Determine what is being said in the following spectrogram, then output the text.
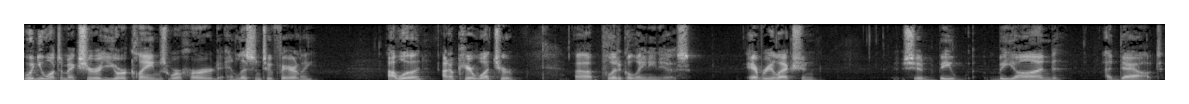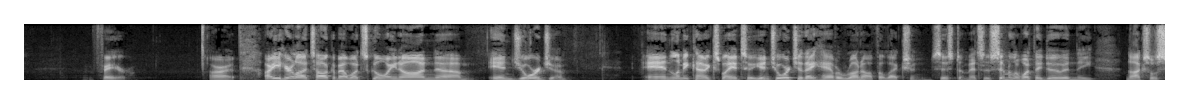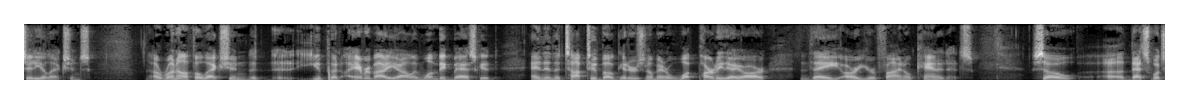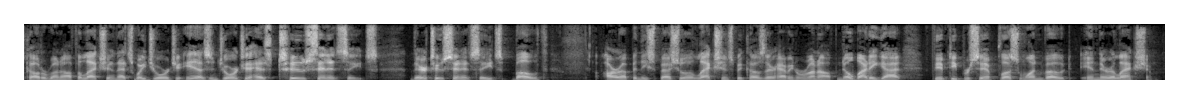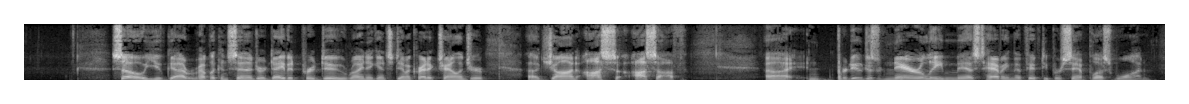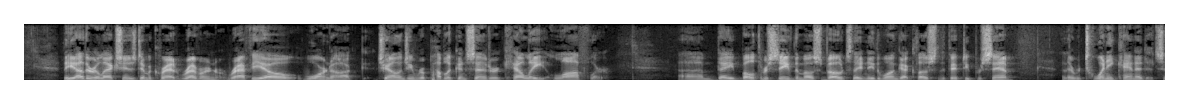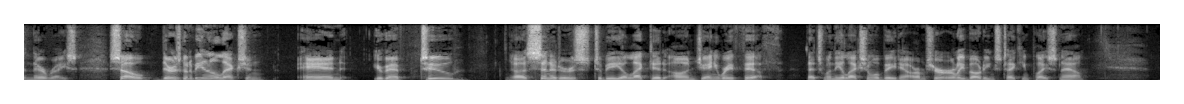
Wouldn't you want to make sure your claims were heard and listened to fairly? I would. I don't care what your uh, political leaning is. Every election should be beyond a doubt fair. All right. All right, you hear a lot of talk about what's going on um, in Georgia. And let me kind of explain it to you. In Georgia, they have a runoff election system. It's similar to what they do in the Knoxville City elections a runoff election, uh, you put everybody all in one big basket, and then the top two vote getters, no matter what party they are, they are your final candidates. So uh, that's what's called a runoff election. That's way Georgia is. And Georgia has two Senate seats. Their two Senate seats, both, are up in these special elections because they're having a runoff. Nobody got 50% plus one vote in their election. So you've got Republican Senator David Perdue running against Democratic challenger uh, Jon Os- Ossoff. Uh, Perdue just narrowly missed having the 50% plus one. The other election is Democrat Reverend Raphael Warnock challenging Republican Senator Kelly Loeffler. Um, they both received the most votes. They neither one got close to the 50%. There were 20 candidates in their race. So there's going to be an election, and you're going to have two uh, senators to be elected on January 5th. That's when the election will be. Now, I'm sure early voting is taking place now.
